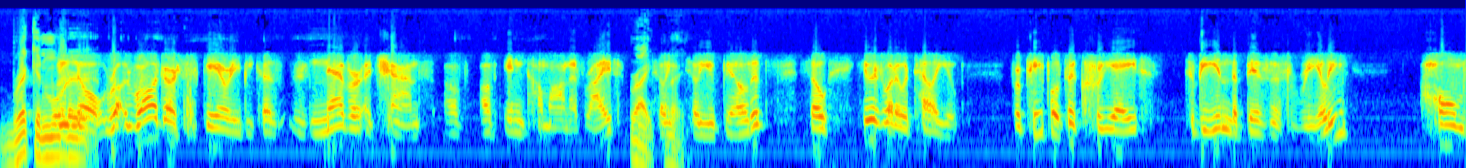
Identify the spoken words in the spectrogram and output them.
brick and mortar? No, raw, raw dirt's scary because there's never a chance of, of income on it, right? Right, Until, right. until you build it. So here's what I would tell you. For people to create, to be in the business really, home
